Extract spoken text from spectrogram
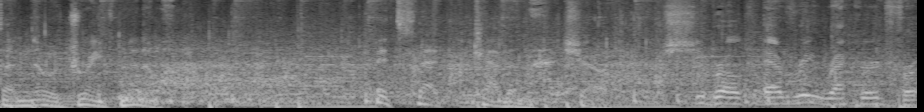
With a no drink minimum. It's that Kevin show. She broke every record for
